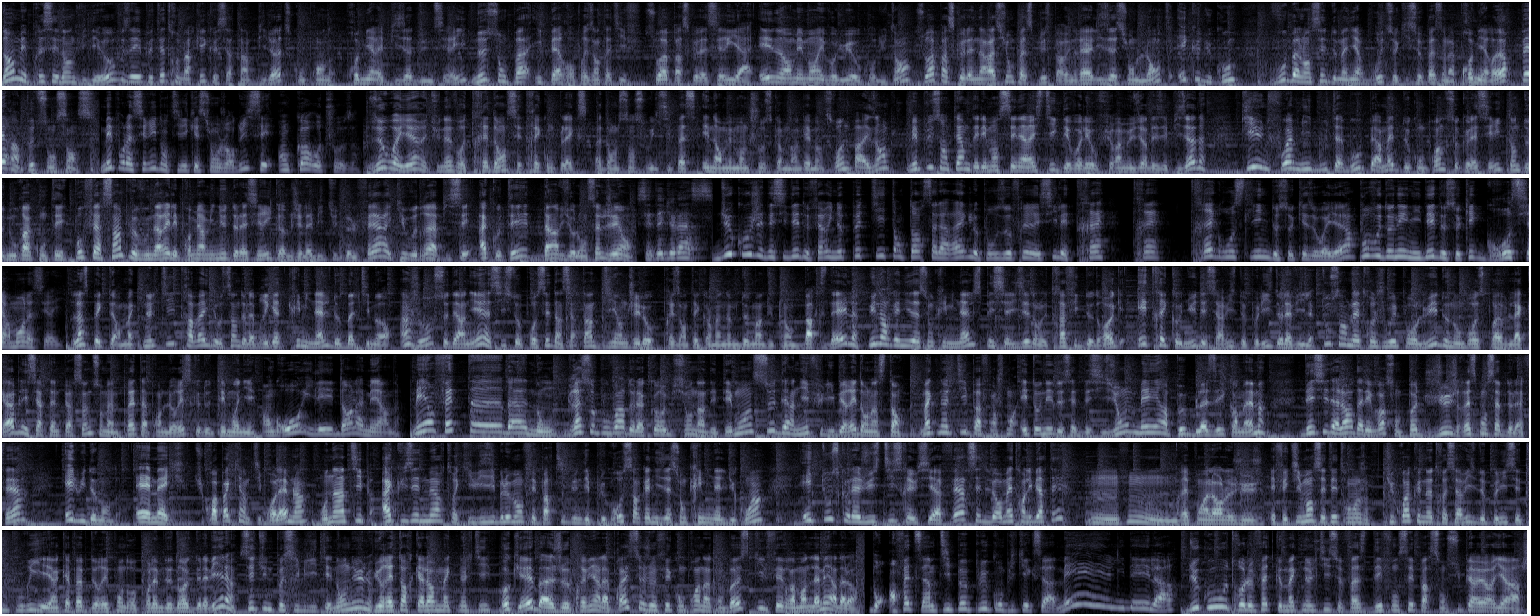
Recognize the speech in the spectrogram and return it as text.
Dans mes précédentes vidéos, vous avez peut-être remarqué que certains pilotes, comprendre premier épisode d'une série, ne sont pas hyper représentatifs. Soit parce que la série a énormément évolué au cours du temps, soit parce que la narration passe plus par une réalisation lente et que du coup, vous balancer de manière brute ce qui se passe dans la première heure perd un peu de son sens. Mais pour la série dont il est question aujourd'hui, c'est encore autre chose. The Wire est une œuvre très dense et très complexe, pas dans le sens où il s'y passe énormément de choses comme dans Game of Thrones par exemple, mais plus en termes d'éléments scénaristiques dévoilés au fur et à mesure des épisodes, qui une fois mis bout à bout permettent de comprendre ce que la série tente de nous raconter. Pour faire simple, vous narrez les premières minutes de la série comme j'ai l'habitude de le faire et qui voudrait appisser à côté d'un violoncelle géant. C'est dégueulasse Du coup, j'ai décidé de faire une petite entorse à la règle pour vous offrir ici les très très très grosses lignes de ce qu'est The Wire pour vous donner une idée de ce qu'est grossièrement la série. L'inspecteur McNulty travaille au sein de la brigade criminelle de Baltimore. Un jour, ce dernier assiste au procès d'un certain D'Angelo, présenté comme un homme de main du clan Barksdale, une organisation criminelle spécialisée dans le trafic de drogue et très connue des services de police de la ville. Tout semble être joué pour lui, de nombreuses preuves l'accablent et certaines personnes sont même prêtes à prendre le risque de témoigner. En gros, il est dans la merde. Mais en fait, euh, bah non. Grâce au pouvoir de la corruption d'un des témoins, ce dernier fut libéré dans l'instant. McNulty, pas franchement étonné de cette décision, mais un peu blasé quand même, décide alors d'aller voir son pote juge responsable de l'affaire et lui demande Eh mec, tu crois pas qu'il y a un petit problème là? On a un type accusé de meurtre qui visiblement fait partie d'une des plus grosses organisations criminelles du coin, et tout ce que la justice réussit à faire, c'est de le remettre en liberté? Hum hum, répond alors le juge. Effectivement, c'est étrange. Tu crois que notre service de police est tout pourri et incapable de répondre aux problèmes de drogue de la ville? C'est une possibilité non nulle, lui rétorque alors McNulty. Ok, bah je préviens la presse et je fais comprendre à ton boss qu'il fait vraiment de la merde alors. Bon, en fait, c'est un petit peu plus compliqué que ça, mais l'idée est là. Du coup, outre le fait que McNulty se fasse défoncer par son supérieur hiérarchique,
